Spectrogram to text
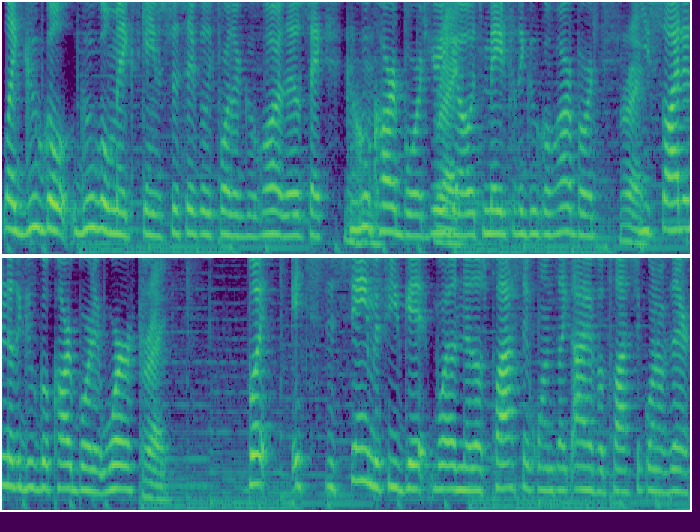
like Google Google makes games specifically for their Google Card. They'll say Google Cardboard. Here Mm-hmm. Right. you go. It's made for the Google Cardboard. Right. You slide into the Google Cardboard. It works Right. but it's the same if you get one of those plastic ones. Like I have a plastic one over there.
